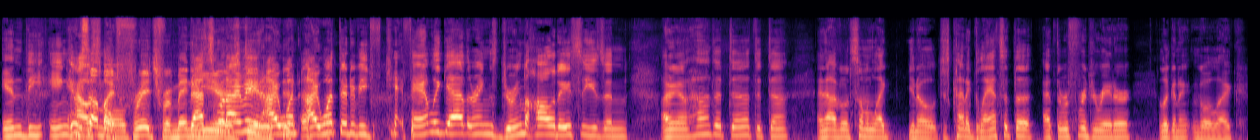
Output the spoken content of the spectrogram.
in the Ing household. on my fridge for many years. That's years. what I mean. dude. I want I want there to be family gatherings during the holiday season. I mean, da, da, da, and I want someone like you know just kind of glance at the at the refrigerator, look at it, and go like,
